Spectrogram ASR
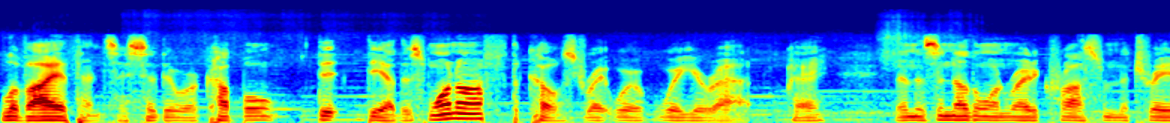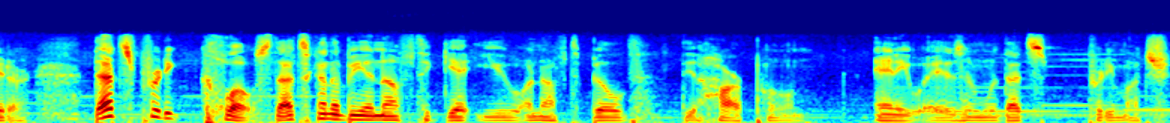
Leviathans. I said there were a couple the, yeah, there's one off the coast, right where where you're at. Okay. Then there's another one right across from the trader. That's pretty close. That's going to be enough to get you enough to build the harpoon, anyways, and that's pretty much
